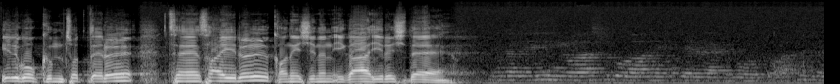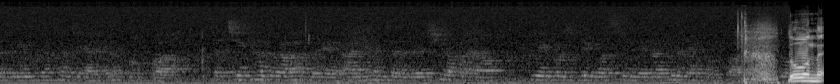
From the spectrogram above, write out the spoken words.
일곱 금촛대를 새 사이를 거니시는 이가 이르시되 또, 내,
